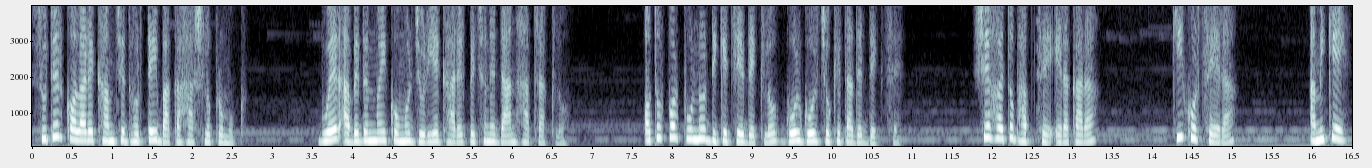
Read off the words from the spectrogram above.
সুটের কলারে খামচে ধরতেই বাঁকা হাসল প্রমুখ। বুয়ের আবেদনময়ী কোমর জড়িয়ে ঘাড়ের পেছনে ডান হাত রাখল। অতঃপর পূর্ণর দিকে চেয়ে দেখল, গোল গোল চোখে তাদের দেখছে। সে হয়তো ভাবছে, এরা কারা? কি করছে এরা? আমি কে?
